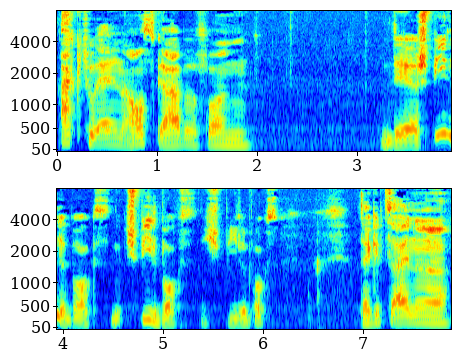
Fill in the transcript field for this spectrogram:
aktuellen Ausgabe von der Spielebox, Spielbox, nicht Spielebox, da gibt's eine,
